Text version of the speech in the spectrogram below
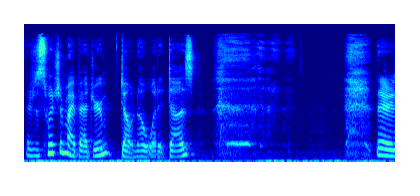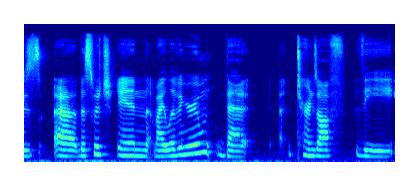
There's a switch in my bedroom. Don't know what it does. There's uh, the switch in my living room that turns off the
